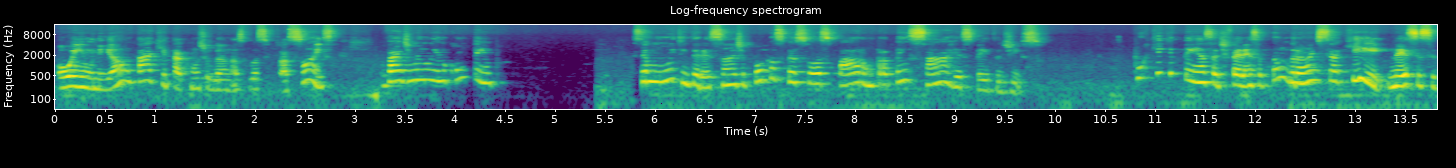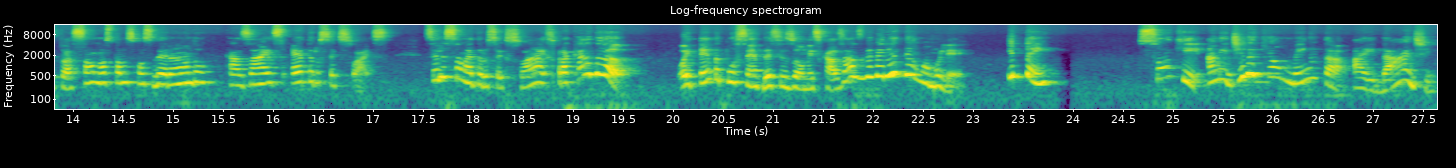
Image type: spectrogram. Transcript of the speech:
ou em união, tá? Que está conjugando as duas situações, vai diminuindo com o tempo. Isso é muito interessante, poucas pessoas param para pensar a respeito disso. Por que, que tem essa diferença tão grande se aqui, nessa situação, nós estamos considerando casais heterossexuais? Se eles são heterossexuais, para cada 80% desses homens casados, deveria ter uma mulher. E tem. Só que, à medida que aumenta a idade,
